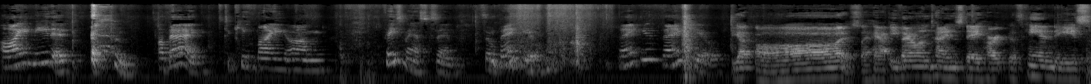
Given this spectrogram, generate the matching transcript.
I needed a bag to keep my um, face masks in. So thank you. Thank you, thank you. You got oh, it's a happy Valentine's Day heart with candies.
